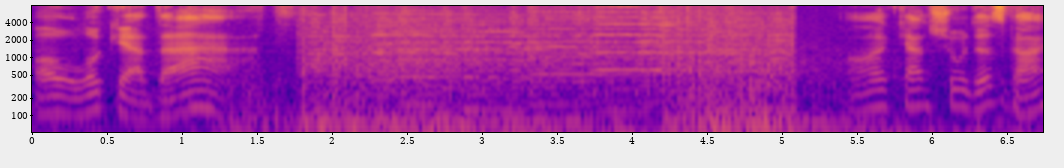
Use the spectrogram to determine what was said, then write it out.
Oh, look at that. Oh, I can't shoot this guy.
